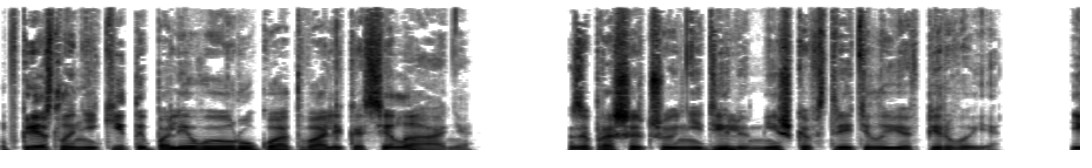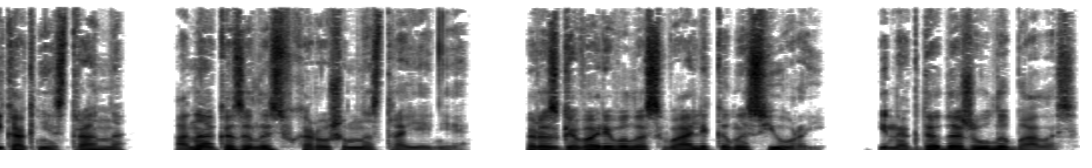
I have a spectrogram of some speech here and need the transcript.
В кресло Никиты по левую руку от Валика села Аня. За прошедшую неделю Мишка встретил ее впервые. И, как ни странно, она оказалась в хорошем настроении. Разговаривала с Валиком и с Юрой. Иногда даже улыбалась.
